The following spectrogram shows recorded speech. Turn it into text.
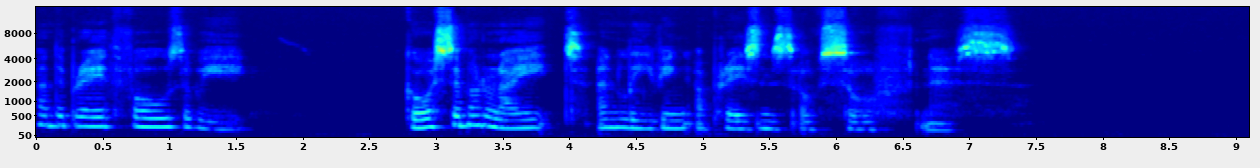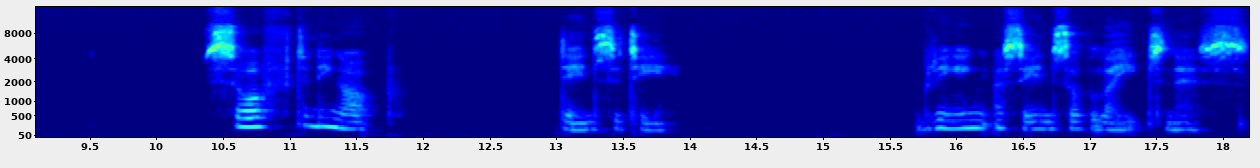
and the breath falls away gossamer light and leaving a presence of softness. Softening up density, bringing a sense of lightness.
